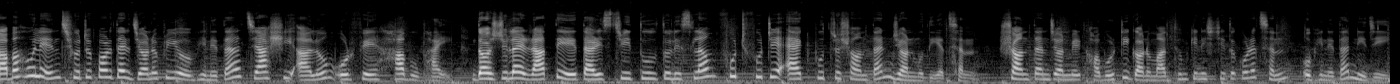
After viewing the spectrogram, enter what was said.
বাবা হলেন ছোট পর্দার জনপ্রিয় অভিনেতা চাষি আলম ওরফে হাবু ভাই। দশ জুলাই রাতে তার স্ত্রী তুলতুল ইসলাম ফুটফুটে এক পুত্র সন্তান জন্ম দিয়েছেন। সন্তান জন্মের খবরটি গণমাধ্যমকে নিশ্চিত করেছেন অভিনেতা নিজেই।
